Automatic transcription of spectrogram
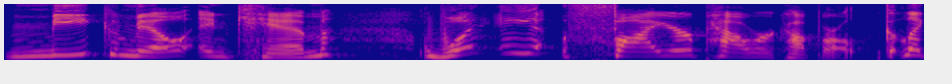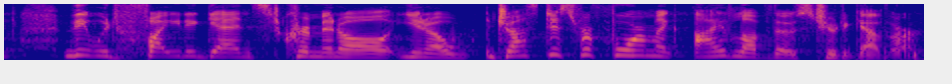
Meek Mill and Kim what a firepower couple. Like they would fight against criminal, you know, justice reform. Like I love those two together.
